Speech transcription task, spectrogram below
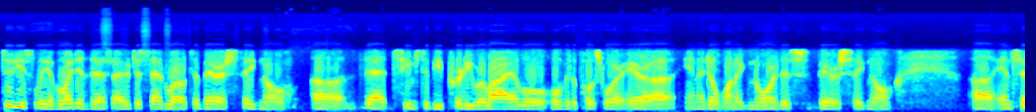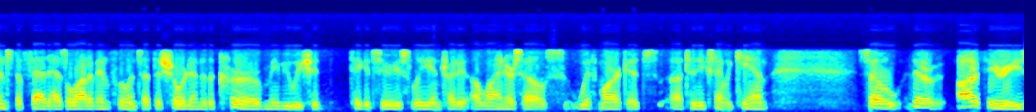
studiously avoided this. I just said, well, it's a bearish signal uh, that seems to be pretty reliable over the post-war era, and I don't want to ignore this bearish signal. Uh, and since the Fed has a lot of influence at the short end of the curve, maybe we should take it seriously and try to align ourselves with markets uh, to the extent we can. So there are theories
